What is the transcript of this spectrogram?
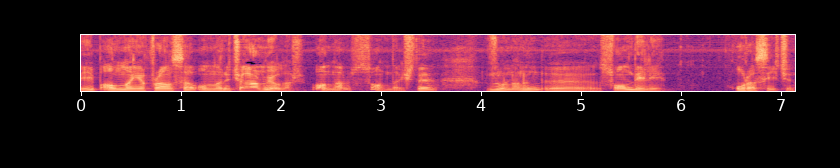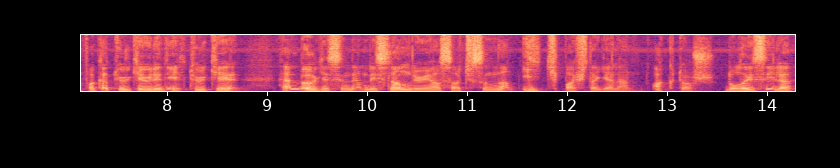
deyip Almanya, Fransa onları çağırmıyorlar. Onlar sonda işte zurnanın e, son deliği orası için. Fakat Türkiye öyle değil. Türkiye hem bölgesinde hem de İslam dünyası açısından ilk başta gelen aktör. Dolayısıyla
